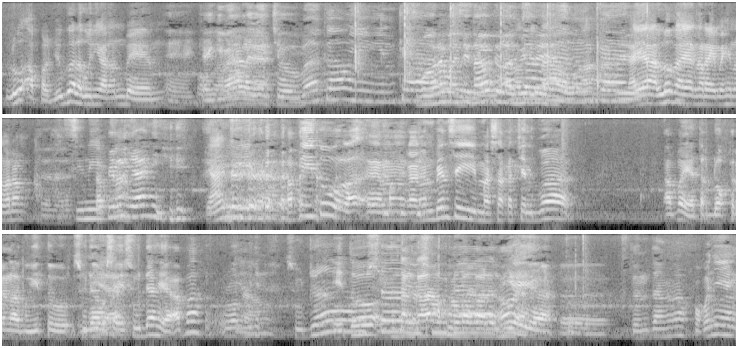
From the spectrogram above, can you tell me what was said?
lu apal juga lagunya kangen band Eh, kayak gimana lagi? ya. Coba kau inginkan. Semua orang pasti tahu tuh lagu itu ya. Tahu, ah, kayak lu kayak ngeremehin orang "Ah, sini Tapi lu ah, nyanyi. nyanyi Tapi itu emang kangen band sih masa kecil gua apa ya terdoktrin lagu itu sudah Iya. usai sudah ya apa lagunya Yang- sudah Itu usai tentang Abdul sudah. Dan oh dia. iya Eh, tentang ah, pokoknya yang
